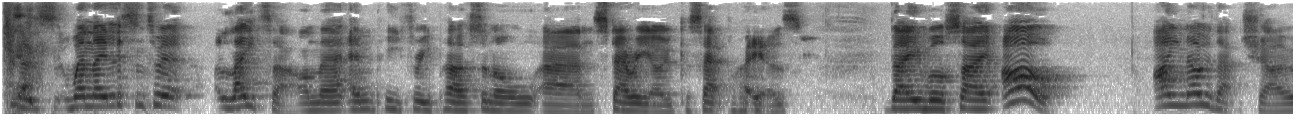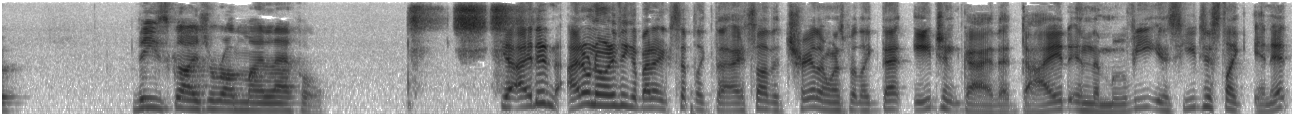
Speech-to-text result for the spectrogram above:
Because when they listen to it later on their MP3 personal um, stereo cassette players, they will say, "Oh, I know that show. These guys are on my level." Yeah, I didn't. I don't know anything about it except like that. I saw the trailer once, but like that agent guy that died in the movie, is he just like in it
